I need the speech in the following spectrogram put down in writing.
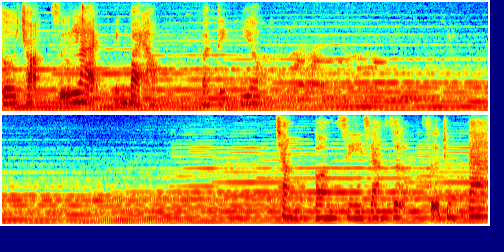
Tôi chọn giữ lại những bài học và tình yêu chẳng còn gì giang dở giữa chúng ta.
